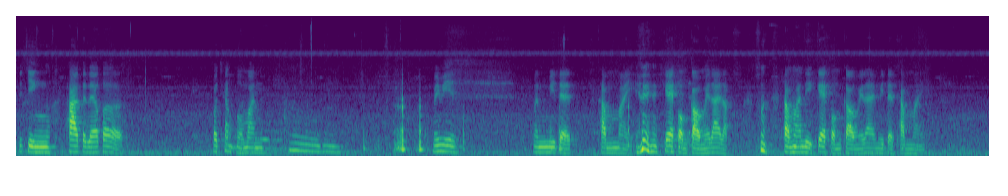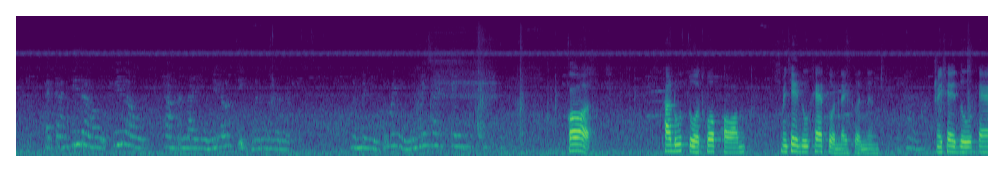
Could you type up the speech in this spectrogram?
ที่จริงพลาดไปแล้วก็ ก็ช่างหัวมันอืมไม่มี มันมีแต่ ทำใหม่ แก้ของเก่าไม่ได้หรอกทำมาดีแก้ของเก่าไม่ได้ มีแต่ทำใหม่แต่การที่เราที่เราทำอะไรอย่างนี้แล้วจิตมันมามันมาอยู่ด้วยอย่างนี้ไม่ใช่เป็นก็ถ้ารู้ตัวทั่วพร้อม ไม่ใช่รู้แค่ส่วนใดส่วนหนึ่งค่ะไม่ใช่รู้แค่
